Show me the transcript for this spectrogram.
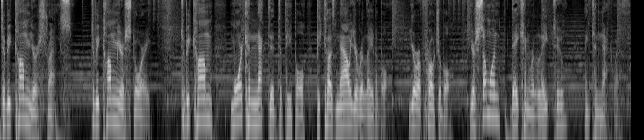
to become your strengths, to become your story, to become more connected to people because now you're relatable, you're approachable, you're someone they can relate to and connect with.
